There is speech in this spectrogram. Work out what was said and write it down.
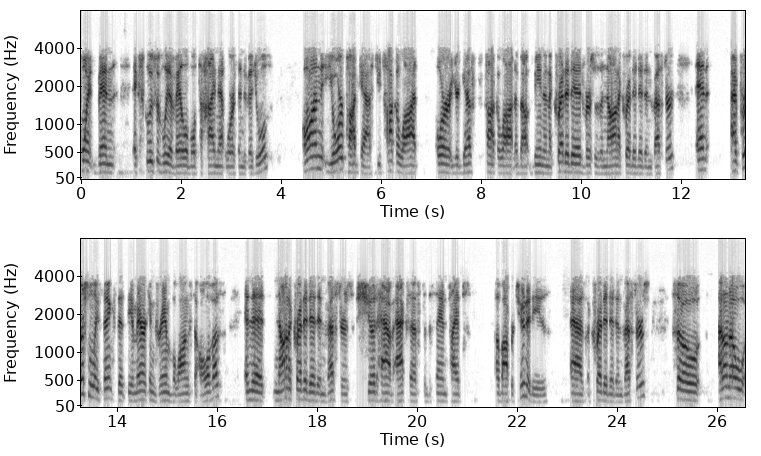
point been exclusively available to high net worth individuals. On your podcast, you talk a lot or your guests talk a lot about being an accredited versus a non-accredited investor. And I personally think that the American dream belongs to all of us and that non-accredited investors should have access to the same types of opportunities as accredited investors. So I don't know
